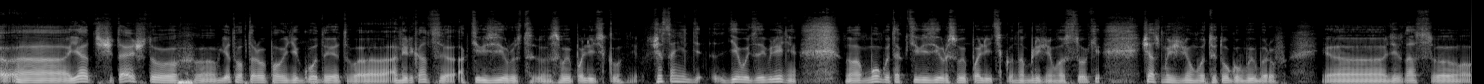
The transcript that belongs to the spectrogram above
я считаю, что э, где-то во второй половине года этого американцы активизируют свою политику. Сейчас они делают заявление, могут активизировать свою политику на Ближнем Востоке. Сейчас мы ждем вот итогов выборов 19 э,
